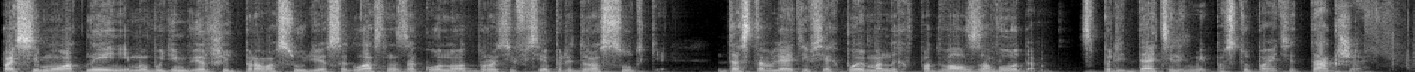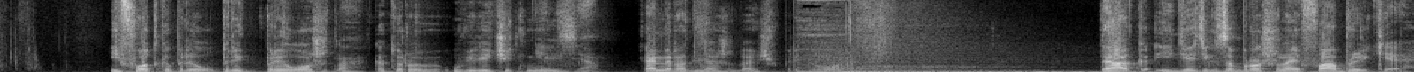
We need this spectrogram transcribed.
Посему отныне мы будем вершить правосудие согласно закону, отбросив все предрассудки. Доставляйте всех пойманных в подвал завода. С предателями поступайте так же. И фотка при, при, приложена, которую увеличить нельзя. Камера для ожидающих приговора. Так, идите к заброшенной фабрике.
